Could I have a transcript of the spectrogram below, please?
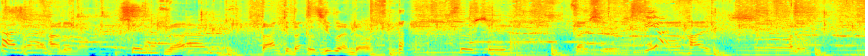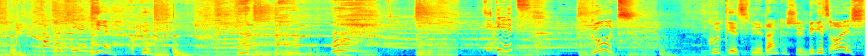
hallo, hallo. Hallo, Laura. Schön, dass Na? du da bist. Danke, danke, dass ich hier sein darf. So schön. Dankeschön. Bion. Hi. Hallo. Komm mal hier hin. Hier, okay. Wie geht's? Gut. Gut geht's mir, Dankeschön. Wie geht's euch?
